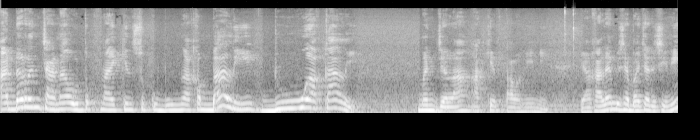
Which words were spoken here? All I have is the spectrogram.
ada rencana untuk naikin suku bunga kembali dua kali menjelang akhir tahun ini. Ya kalian bisa baca di sini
